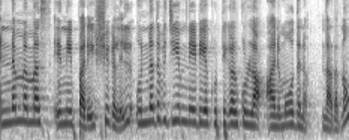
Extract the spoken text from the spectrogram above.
N M M S എന്നീ പരീക്ഷകളിൽ ഉന്നത വിജയം നേടിയ കുട്ടികൾക്കുള്ള അനുമോദനം നടന്നു.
